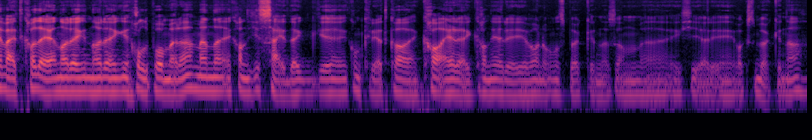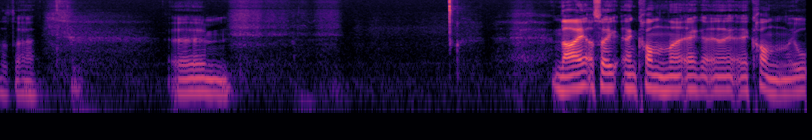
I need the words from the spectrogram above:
jeg veit hva det er når jeg, når jeg holder på med det, men jeg kan ikke si deg eh, konkret hva, hva er det jeg kan gjøre i barne- som eh, jeg ikke gjør i voksenbøkene. Så eh, ehm, Nei, altså jeg, en kan, jeg, jeg, jeg kan jo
